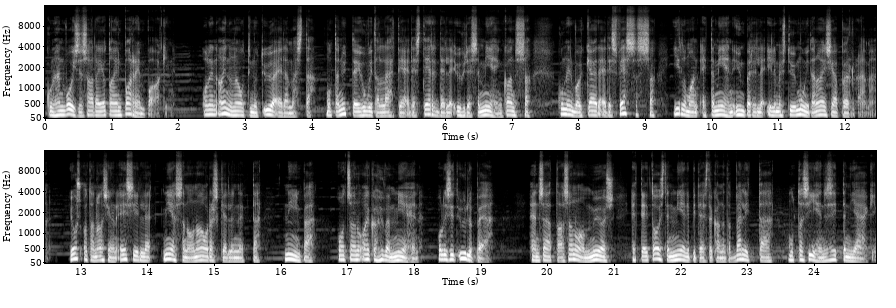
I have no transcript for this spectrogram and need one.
kun hän voisi saada jotain parempaakin. Olen aina nauttinut yöelämästä, mutta nyt ei huvita lähteä edes terdelle yhdessä miehen kanssa, kun en voi käydä edes vessassa ilman, että miehen ympärille ilmestyy muita naisia pörräämään. Jos otan asian esille, mies sanoo naureskellen, että niinpä, oot saanut aika hyvän miehen, olisit ylpeä. Hän saattaa sanoa myös, ettei toisten mielipiteistä kannata välittää, mutta siihen se sitten jääkin.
